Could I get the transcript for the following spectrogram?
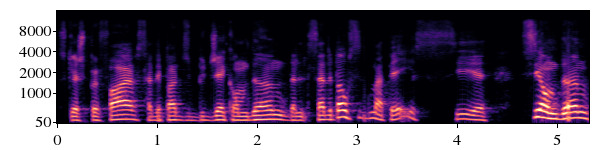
ce que je peux faire, ça dépend du budget qu'on me donne, de- ça dépend aussi de ma paye. Si, euh, si on me donne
